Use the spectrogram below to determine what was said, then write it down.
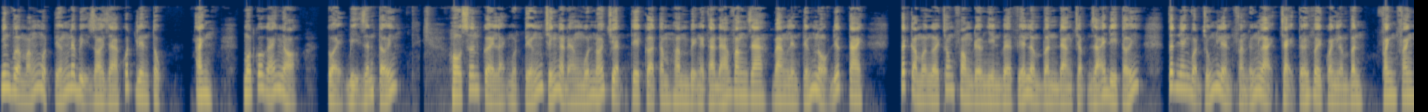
nhưng vừa mắng một tiếng đã bị roi già quất liên tục. Anh, một cô gái nhỏ, tuổi bị dẫn tới. Hồ sơn cười lạnh một tiếng, chính là đang muốn nói chuyện, thì cửa tầm hầm bị người ta đá văng ra, vang lên tiếng nổ điếc tai. Tất cả mọi người trong phòng đều nhìn về phía lâm vân đang chậm rãi đi tới. Rất nhanh bọn chúng liền phản ứng lại, chạy tới vây quanh lâm vân phanh phanh.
